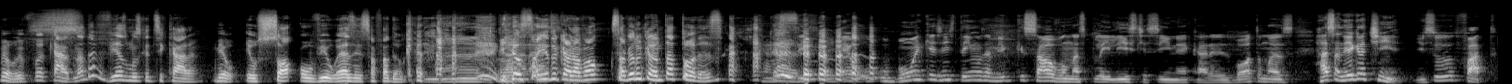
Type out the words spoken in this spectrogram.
Meu, eu falei, cara, nada a ver as músicas desse cara. Meu, eu só ouvi o Wesley Safadão, cara. e eu saí do carnaval sabendo cantar todas. Cacete. É, o, o bom é que a gente tem uns amigos que salvam nas playlists, assim, né, cara? Eles botam umas. Raça Negra tinha, isso fato.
